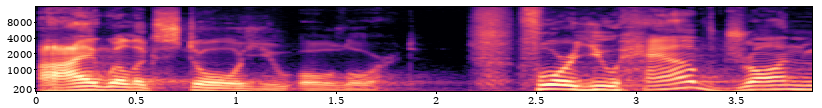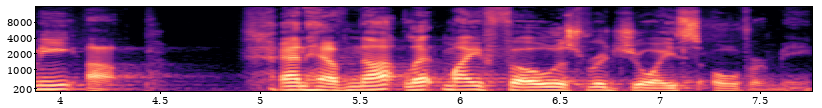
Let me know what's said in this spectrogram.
I will extol you, O Lord, for you have drawn me up and have not let my foes rejoice over me.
